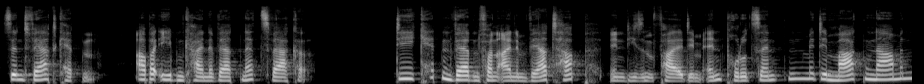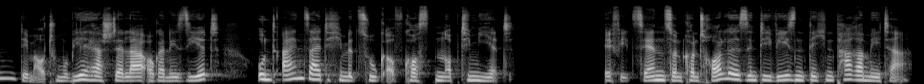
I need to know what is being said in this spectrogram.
sind Wertketten aber eben keine Wertnetzwerke. Die Ketten werden von einem Werthub, in diesem Fall dem Endproduzenten, mit dem Markennamen, dem Automobilhersteller, organisiert und einseitig in Bezug auf Kosten optimiert. Effizienz und Kontrolle sind die wesentlichen Parameter.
